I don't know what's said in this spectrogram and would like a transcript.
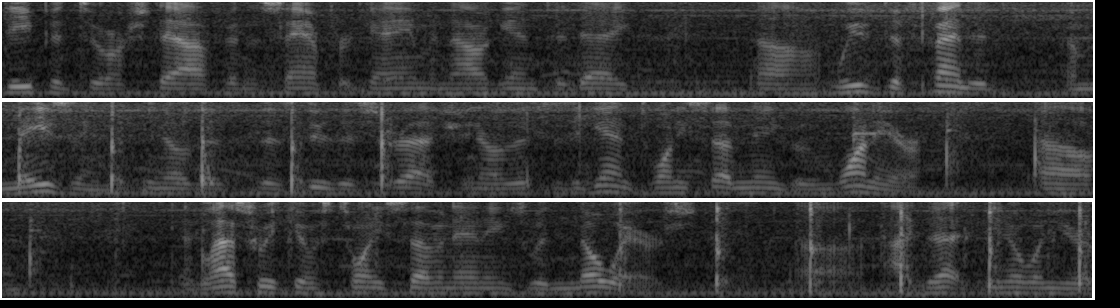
deep into our staff in the Samford game and now again today. Uh, we've defended amazing, you know, this, this, through this stretch. You know, this is again 27 innings with one error. Um, and last week it was 27 innings with no errors. Uh, that you know when you're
